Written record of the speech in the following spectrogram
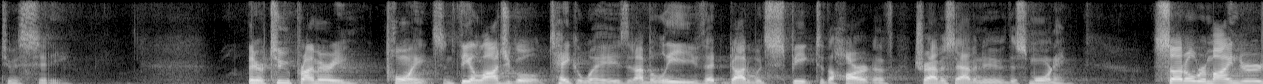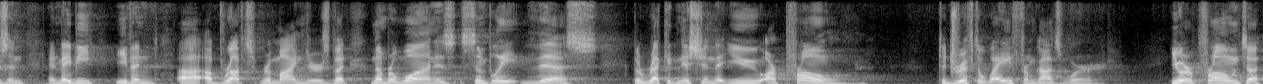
to his city. There are two primary points and theological takeaways that I believe that God would speak to the heart of Travis Avenue this morning subtle reminders and, and maybe even uh, abrupt reminders. But number one is simply this the recognition that you are prone to drift away from God's word. You are prone to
